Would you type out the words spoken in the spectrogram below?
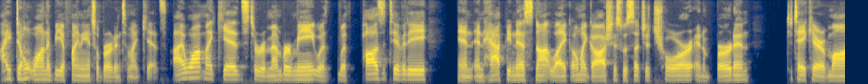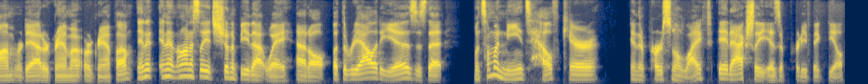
I don't want to be a financial burden to my kids. I want my kids to remember me with with positivity and and happiness, not like, oh my gosh, this was such a chore and a burden to take care of mom or dad or grandma or grandpa. And it and it, honestly, it shouldn't be that way at all. But the reality is, is that when someone needs health care in their personal life, it actually is a pretty big deal.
